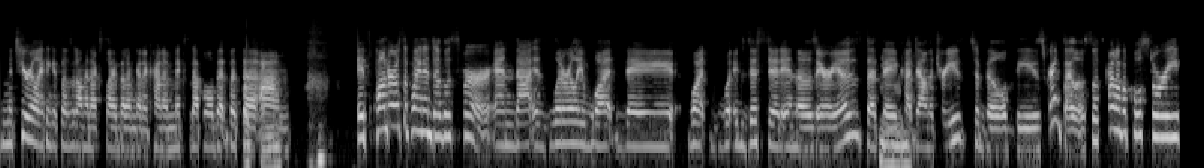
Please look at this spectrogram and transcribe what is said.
material i think it says it on the next slide but i'm going to kind of mix it up a little bit but the um, it's ponderosa pine and douglas fir and that is literally what they what, what existed in those areas that they mm-hmm. cut down the trees to build these grain silos so it's kind of a cool story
